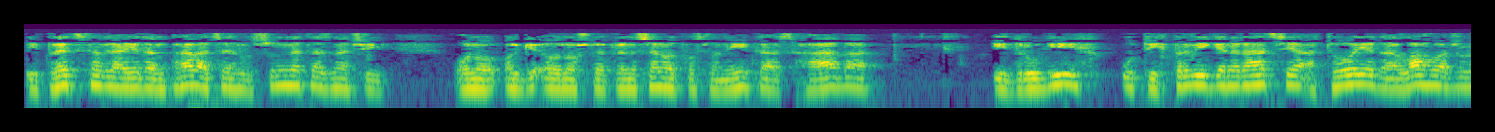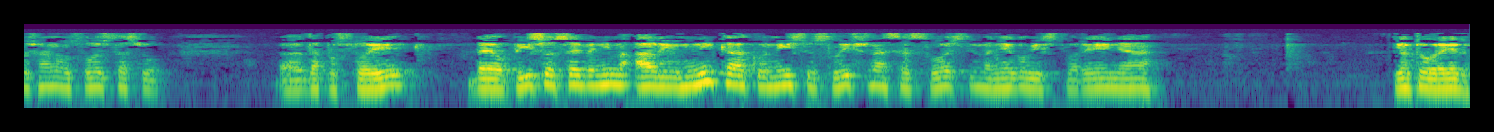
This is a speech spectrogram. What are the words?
i predstavlja jedan pravac ehlu sunneta, znači ono, ono što je preneseno od poslanika, sahaba i drugih u tih prvih generacija, a to je da Allahova Đelešanu svojstva su e, da postoji, da je opisao sebe njima, ali nikako nisu slična sa svojstvima njegovih stvorenja. Je li to u redu?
